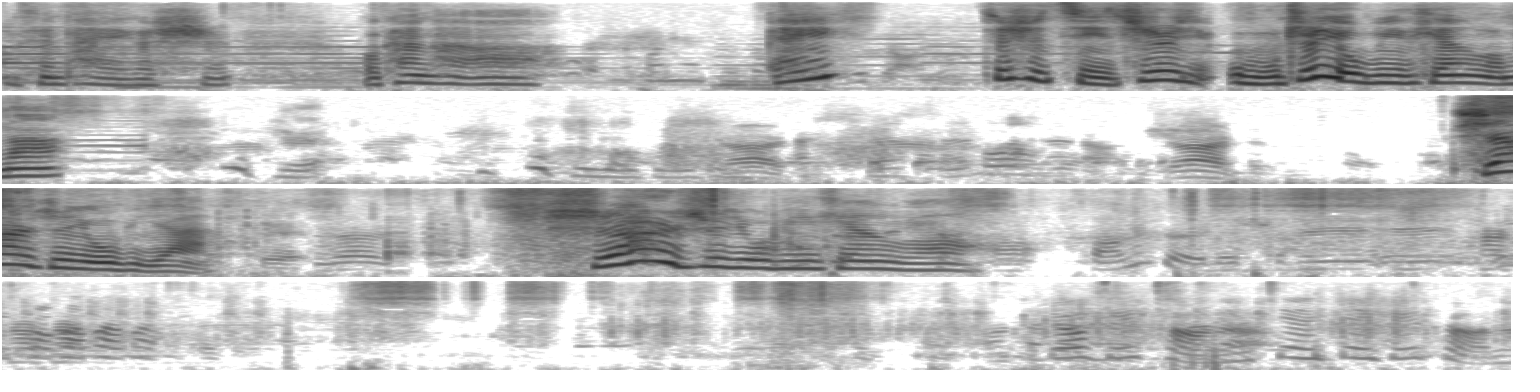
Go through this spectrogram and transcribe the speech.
我先拍一个诗，我看看啊，哎，这是几只？五只油鼻天鹅吗？十二只油鼻啊！十二只油鼻天鹅。草呢？现现水草呢？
